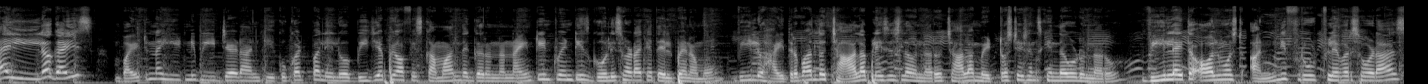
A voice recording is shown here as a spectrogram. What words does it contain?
హలో గైస్ బయటున్న హీట్ని బీట్ చేయడానికి కుకట్పల్లిలో బీజేపీ ఆఫీస్ కమాన్ దగ్గర ఉన్న నైన్టీన్ ట్వంటీస్ గోలీ సోడాకే తెలిపోయినాము వీళ్ళు హైదరాబాద్లో చాలా ప్లేసెస్లో ఉన్నారు చాలా మెట్రో స్టేషన్స్ కింద కూడా ఉన్నారు. వీళ్ళైతే ఆల్మోస్ట్ అన్ని fruit flavour sodas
